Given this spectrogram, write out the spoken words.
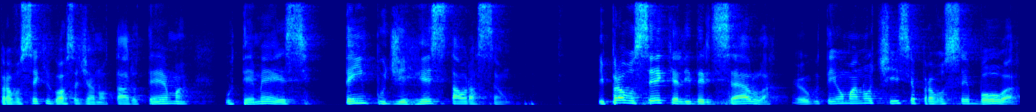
para você que gosta de anotar o tema, o tema é esse: tempo de restauração. E para você que é líder de célula, eu tenho uma notícia para você boa.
